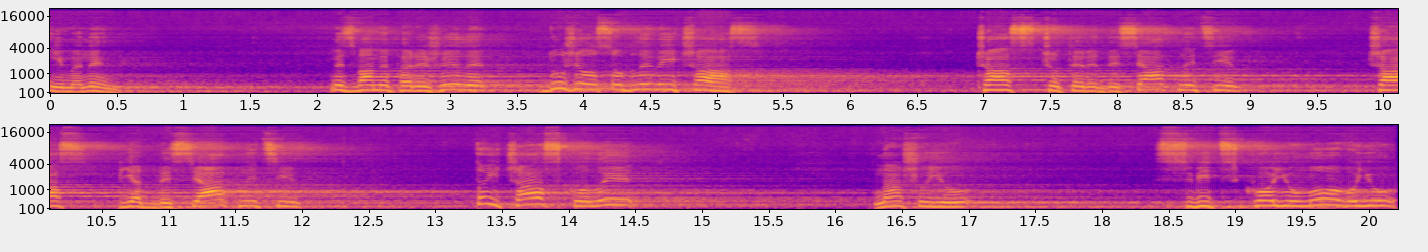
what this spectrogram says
іменин. Ми з вами пережили дуже особливий час, час чотиридесятниці, час п'ятдесятниці, той час, коли нашою світською мовою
